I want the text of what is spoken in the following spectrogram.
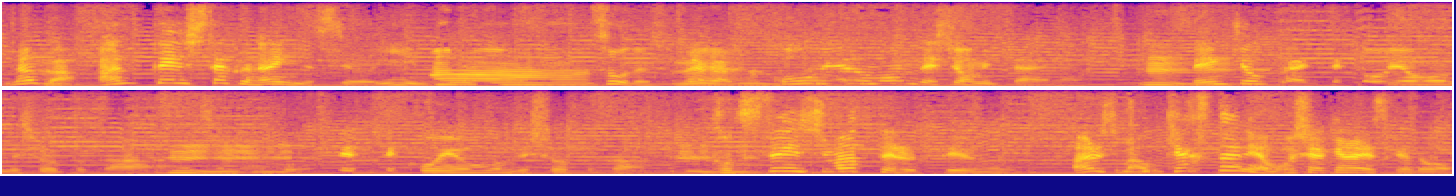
うん、なんか安定したくないんですよ、いい意味で。ああ、そうですね。こういうもんでしょ、みたいな。うん、勉強会ってこういうもんでしょとか、うん、ってこういうもんでしょとか、うん、突然閉まってるっていうのあるし、まあ、お客さんには申し訳ないですけど、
